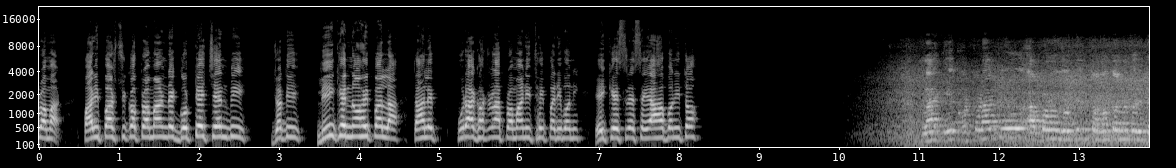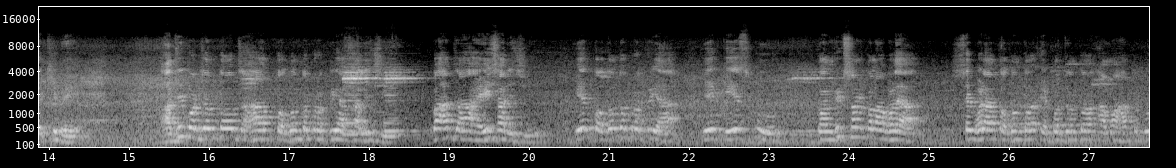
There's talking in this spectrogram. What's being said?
প্রমাণ পারিপার্শ্বিক প্রমাণে গোটে চেন বি যদি লিঙ্ক ন হয়ে পারা তাহলে পুরা ঘটনা প্রমাণিত হয়ে পারবনি এই কেস্রে সেয়া হবনি তো না এই ঘটনাকে আপনার যদি তনতন করে দেখবে আজ পর্যন্ত যা তদন্ত প্রক্রিয়া চালছে বা যা হয়ে সারিছে ଏ ତଦନ୍ତ ପ୍ରକ୍ରିୟା ଏ କେସ୍କୁ କନଭିକ୍ସନ୍ କଲା ଭଳିଆ ସେଭଳିଆ ତଦନ୍ତ ଏପର୍ଯ୍ୟନ୍ତ ଆମ ହାତକୁ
